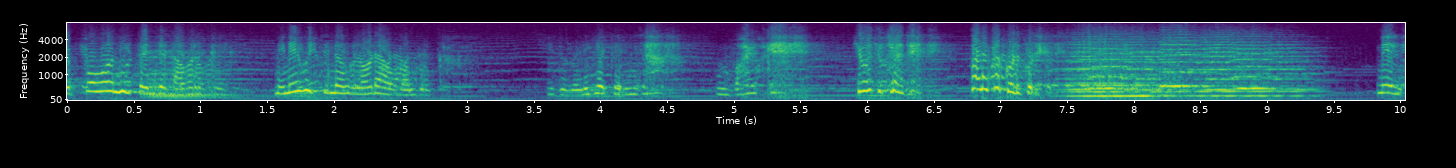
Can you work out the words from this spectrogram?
எப்பவோ நீ செஞ்ச தவறுக்கு நினைவு சின்னங்களோட அவன் வந்திருக்கா. இது வெளியே தெரிஞ்சா உன் வாழ்க்கை யோசிக்காதே. பணத்தை கொடுத்துரு. நில்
